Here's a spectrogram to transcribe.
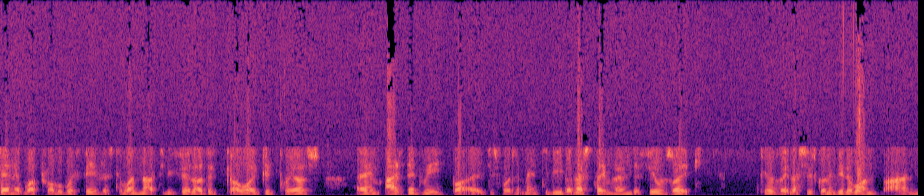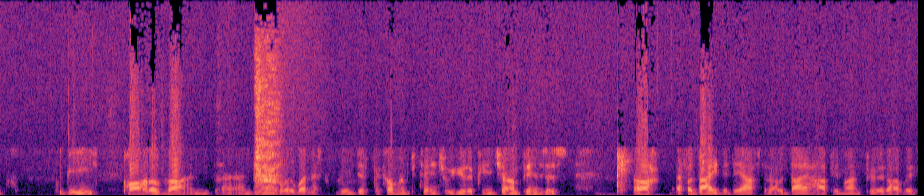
Zenit were probably favourites to win that. To be fair, they had a lot of good players, um, as did we, but it just wasn't meant to be. But this time round, it feels like feels like this is going to be the one, and to be part of that and and being able to witness Rangers becoming potential European champions is. Uh, if I died the day after, I would die a happy man. Put it that way.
